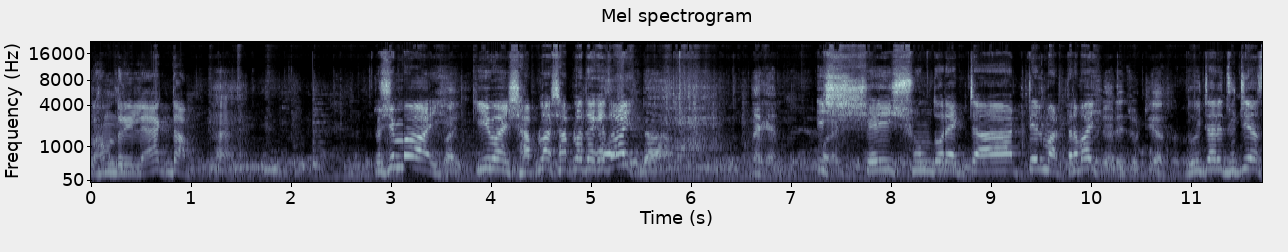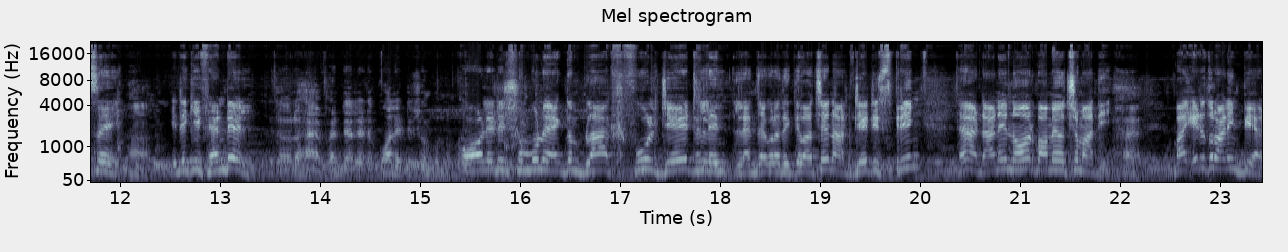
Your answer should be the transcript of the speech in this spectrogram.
আলহামদুলিল্লাহ একদম। হ্যাঁ। রসিম ভাই। কি ভাই শাপলা শাপলা দেখা যায়? দেখেন সেই সুন্দর একটা টেল মারতে না ভাই? জুটি আছে। দুইটারে জুটি আছে। হ্যাঁ। এটা কি ফ্যান্ডেল হ্যাঁ এটা কোয়ালিটি সম্পূর্ণ কোয়ালিটি সম্পূর্ণ একদম ব্ল্যাক ফুল জেট ল্যাঞ্জাগুলো দেখতে পাচ্ছেন। আর জেট স্প্রিং হ্যাঁ ডানে নর বামে হচ্ছে মাদি। হ্যাঁ। ভাই এটা তো রানিং পিয়ার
